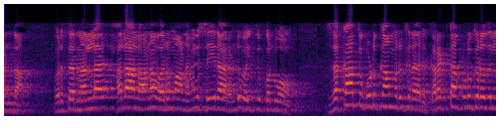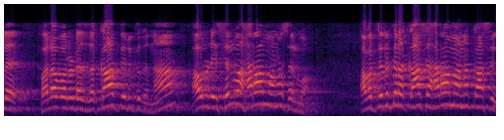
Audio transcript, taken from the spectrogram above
வேண்டாம். ஒருத்தர் நல்ல ஹலாலான வருமானமே செய்கிறார் என்று வைத்துக்கொள்வோம் ஜக்காத்து கொடுக்காம இருக்கிறாரு. கரெக்டாக கொடுக்கறது பல வருட ஜக்காத் இருக்குதுன்னா அவருடைய செல்வம் ஹராமான செல்வம். அவர்கிட்ட இருக்கிற காசு ஹராமான காசு.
